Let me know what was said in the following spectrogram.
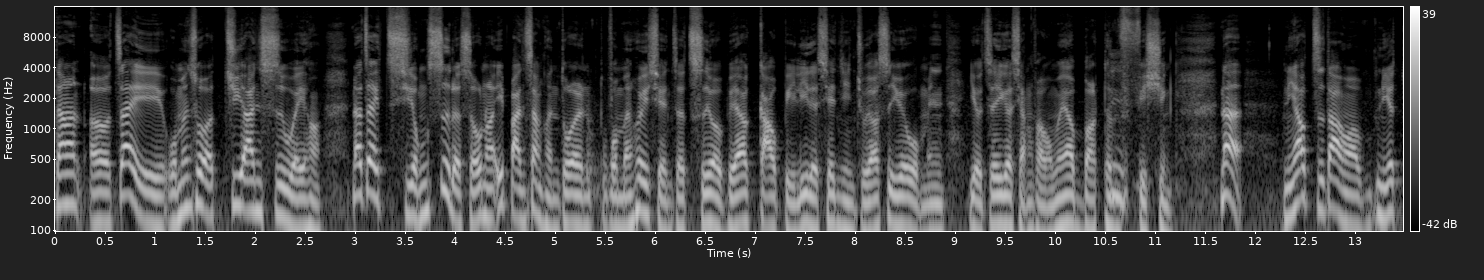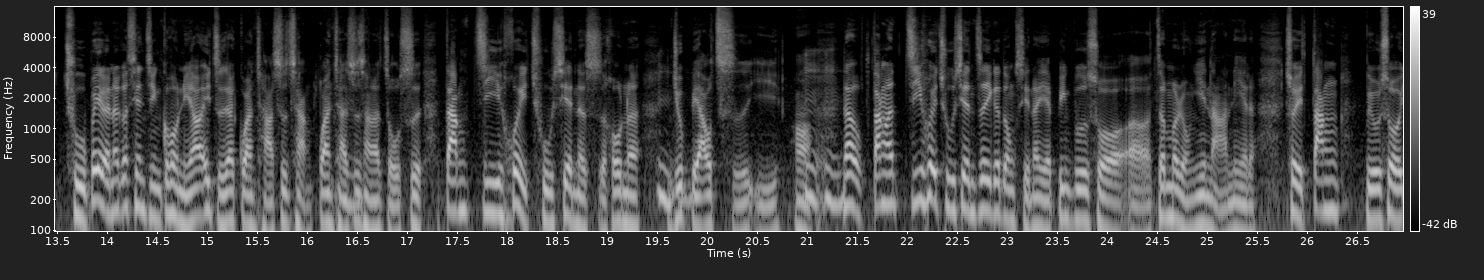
当然，呃，在我们说居安思危哈，那在熊市的时候呢，一般上很多人我们会选择持有比较高比例的现金，主要是因为我们有这一个想法，我们要 bottom fishing，那。你要知道哦，你储备了那个现金过后，你要一直在观察市场，观察市场的走势。当机会出现的时候呢，你就不要迟疑哦。那当然，机会出现这个东西呢，也并不是说呃这么容易拿捏的。所以当比如说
